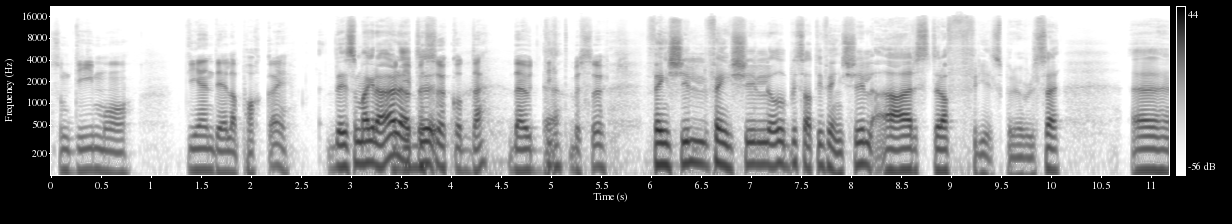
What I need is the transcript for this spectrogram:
som de må De er en del av pakka i? Det som er greia, er at de besøker deg. Det er jo ditt besøk. Fengsel, fengsel å bli satt i fengsel er straff, frihetsberøvelse. Eh,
